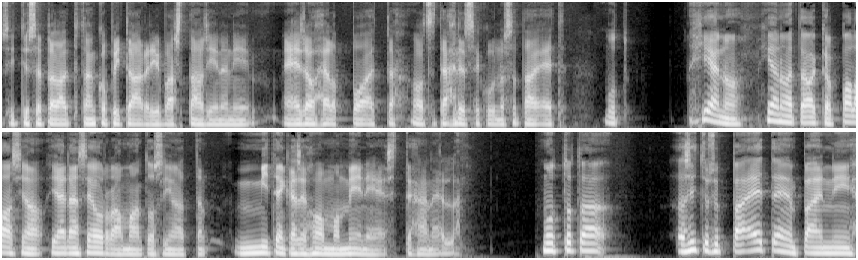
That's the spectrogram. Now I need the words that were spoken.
sitten jos sä pelaat jotain kopitaaria vastaan siinä, niin ei se ole helppoa, että oot sä tähdessä kunnossa tai et. Mutta hienoa, hienoa, että oikein palasi ja jäädään seuraamaan tosiaan, että mitenkä se homma menee sitten hänellä. Mutta tota, sitten jos hyppää eteenpäin, niin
